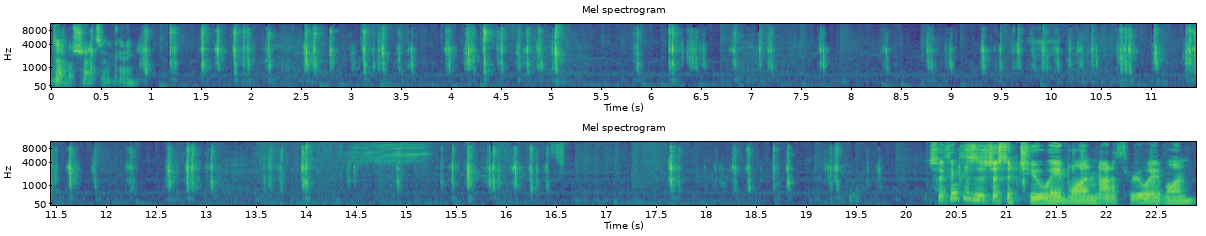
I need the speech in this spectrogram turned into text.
Double shot's okay. So I think this is just a two-wave one, not a three-wave one.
